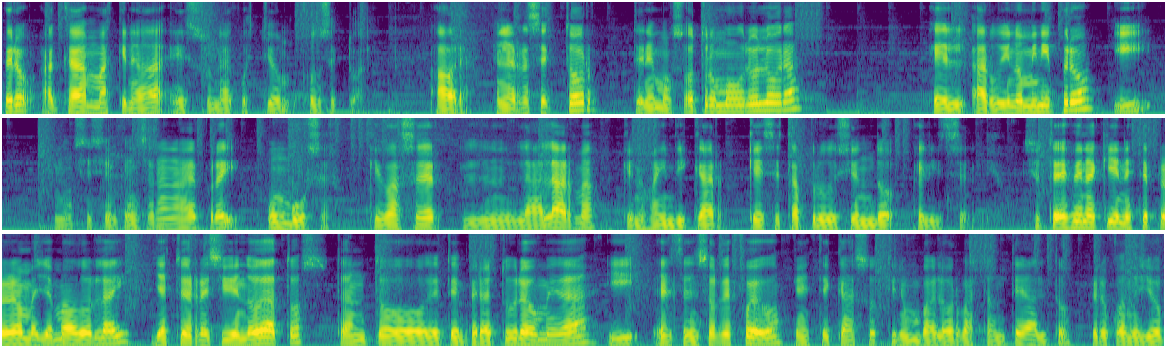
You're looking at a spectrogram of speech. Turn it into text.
Pero acá más que nada es una cuestión conceptual. Ahora, en el receptor tenemos otro módulo LoRa, el Arduino Mini Pro y no sé si alcanzarán a ver por ahí, un buzzer que va a ser la alarma que nos va a indicar que se está produciendo el incendio. Si ustedes ven aquí en este programa llamado Light, ya estoy recibiendo datos, tanto de temperatura, humedad y el sensor de fuego, que en este caso tiene un valor bastante alto, pero cuando yo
